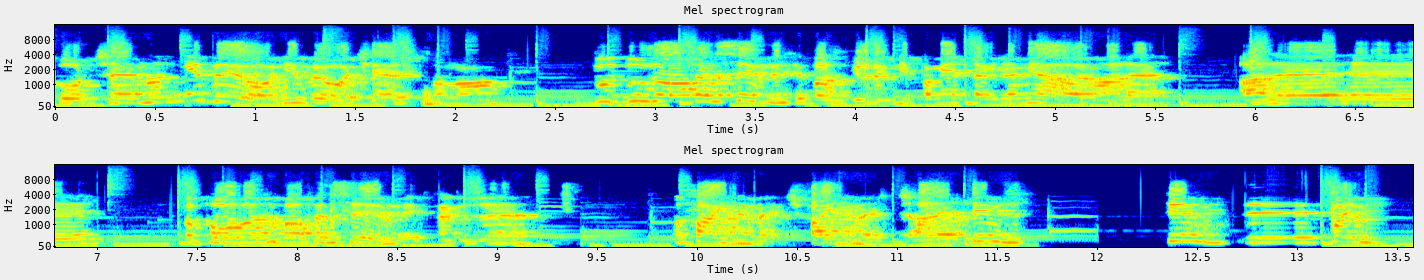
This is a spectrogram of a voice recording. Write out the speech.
kurczę, no nie było, nie było ciężko, no. Du- dużo ofensywnych chyba zbiórek, nie pamiętam ile miałem, ale, ale yy, no połowa chyba ofensywnych, także no fajny mecz, fajny mecz, ale tym, tym yy, Twoim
